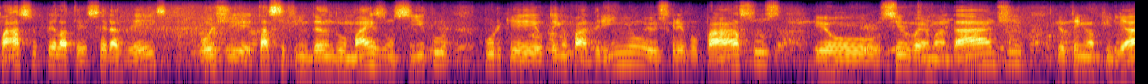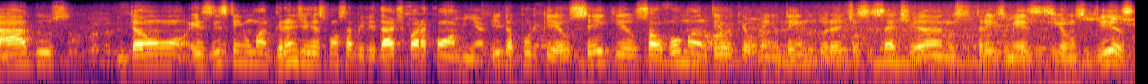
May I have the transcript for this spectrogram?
passo pela terceira vez. Hoje está se findando mais um ciclo, porque eu tenho padrinho, eu escrevo passos, eu sirvo a Irmandade, eu tenho afiliados. Então, existem uma grande responsabilidade para com a minha vida, porque eu sei que eu só vou manter o que eu venho tendo durante esses sete anos, três meses e onze dias,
